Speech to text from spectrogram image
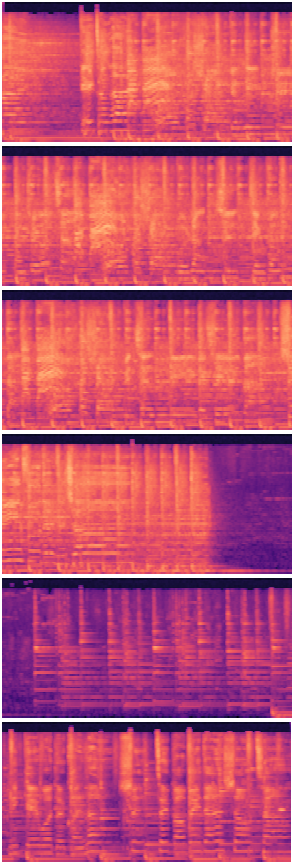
奇怪。给疼爱，我好想跟你去棒球场，我好想不让时间空大，我好想变成。你的翅膀，幸福的日常。你给我的快乐是最宝贝的收藏。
